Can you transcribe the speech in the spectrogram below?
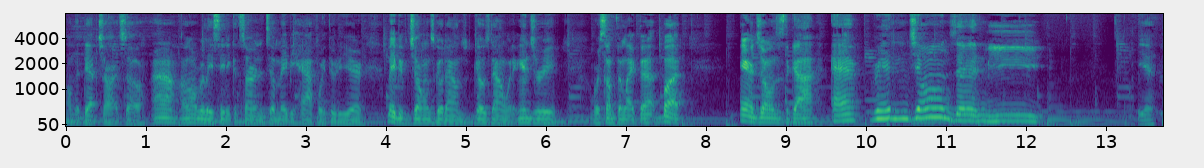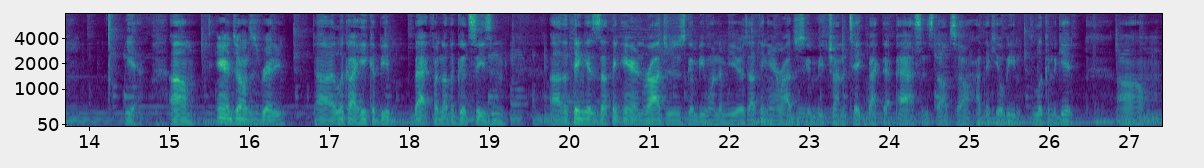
on the depth chart. So uh, I don't really see any concern until maybe halfway through the year. Maybe if Jones go down, goes down with an injury, or something like that. But Aaron Jones is the guy. Aaron Jones and me. Yeah, yeah. Um, Aaron Jones is ready. Uh, look like he could be back for another good season. Uh, the thing is, I think Aaron Rodgers is going to be one of them years. I think Aaron Rodgers is going to be trying to take back that pass and stuff. So I think he'll be looking to get um,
